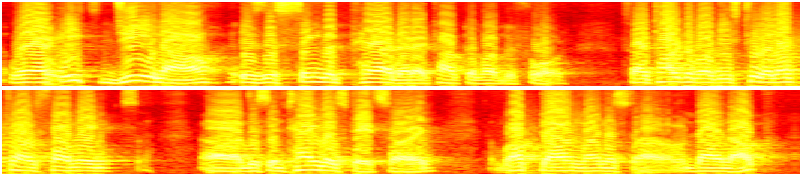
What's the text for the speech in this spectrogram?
where each G now is this singlet pair that I talked about before. I talked about these two electrons forming uh, this entangled state, sorry, up, down, minus uh, down, up.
